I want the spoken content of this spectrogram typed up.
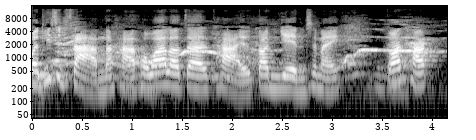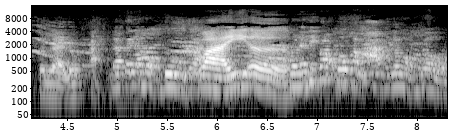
วันที่สิบสามนะคะ เพราะว่าเราจะขายตอนเย็นใช่ไหม ก็ทักเป็นไรลูกอะแล้วเป็นระบบดูดอะไว้เออวันนั้นที่ป้าปุ๊กก็ผ่านมีระบบดูด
